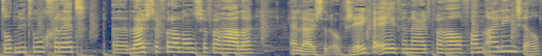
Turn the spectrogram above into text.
tot nu toe gered. Uh, luister vooral onze verhalen en luister ook zeker even naar het verhaal van Eileen zelf.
